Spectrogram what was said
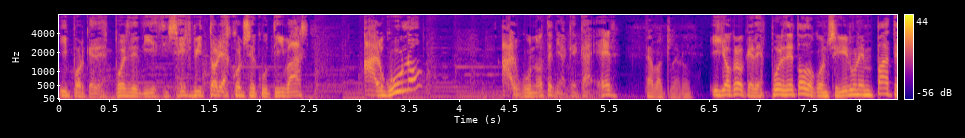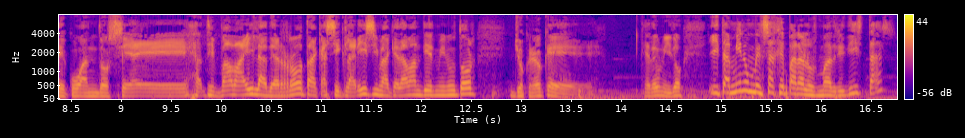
y porque después de 16 victorias consecutivas, alguno, alguno tenía que caer. Estaba claro. Y yo creo que después de todo, conseguir un empate cuando se eh, atisbaba ahí la derrota casi clarísima, quedaban 10 minutos, yo creo que queda unido. Y también un mensaje para los madridistas,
